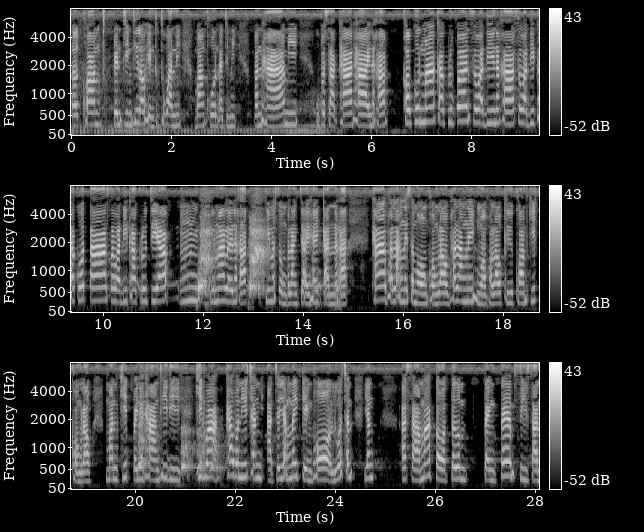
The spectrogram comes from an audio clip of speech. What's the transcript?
เอ่อความเป็นจริงที่เราเห็นทุกๆวันนี้ บางคนอาจจะมีปัญหามีอุปสรรคท้าทายนะคะ ขอบคุณมากค่ะครูเปิ้ลสวัสดีนะคะ สวัสดีค่ะโคตตา สวัสดีค่ะครูเจี๊ยบอืมขอบคุณมากเลยนะคะ ที่มาส่งพลังใจให้กันนะคะ ถ้าพลังในสมองของเราพลังในหัวของเราคือความคิดของเรา มันคิดไปในทางที่ดี คิดว่าถ้าวันนี้ฉันอาจจะยังไม่เก่งพอ หรือว่าฉันยัง สามารถต่อเติมแต่งแต้มสีสัน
